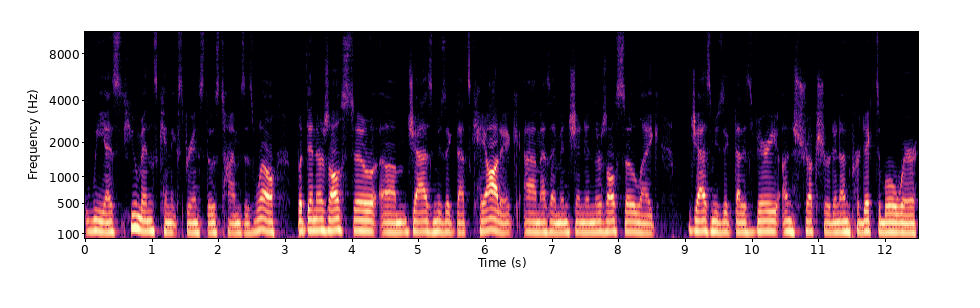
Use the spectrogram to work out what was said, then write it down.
we as humans can experience those times as well. But then there's also um, jazz music that's chaotic, um, as I mentioned, and there's also like jazz music that is very unstructured and unpredictable, where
